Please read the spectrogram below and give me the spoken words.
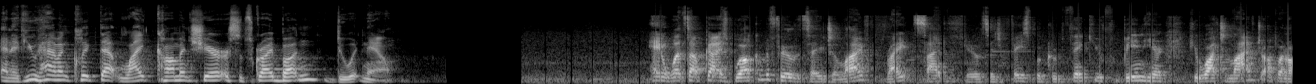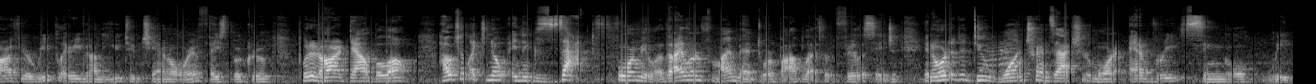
And if you haven't clicked that like, comment, share, or subscribe button, do it now. Hey, what's up, guys? Welcome to Fearless Agent Live, right side of the Fearless Agent Facebook group. Thank you for being here. If you're watching live, drop an R. If you're a replay or even on the YouTube channel or in Facebook group, put an R down below. How would you like to know an exact formula that I learned from my mentor, Bob Leffler, Fearless Agent, in order to do one transaction or more every single week?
